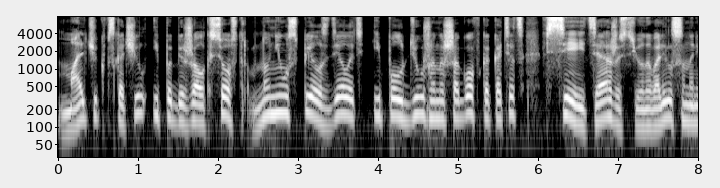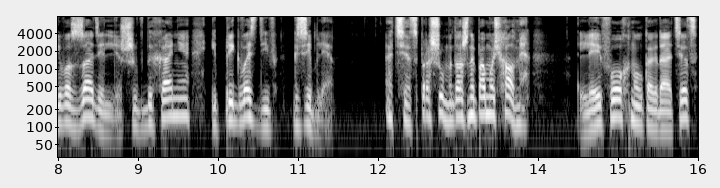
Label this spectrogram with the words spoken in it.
мальчик вскочил и побежал к сестрам, но не успел сделать и полдюжины шагов, как отец всей тяжестью навалился на него сзади, лишив дыхания и пригвоздив к земле. «Отец, прошу, мы должны помочь Халме!» Лейф охнул, когда отец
